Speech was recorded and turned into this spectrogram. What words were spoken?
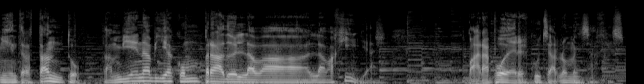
mientras tanto, también había comprado el lava- lavavajillas para poder escuchar los mensajes.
